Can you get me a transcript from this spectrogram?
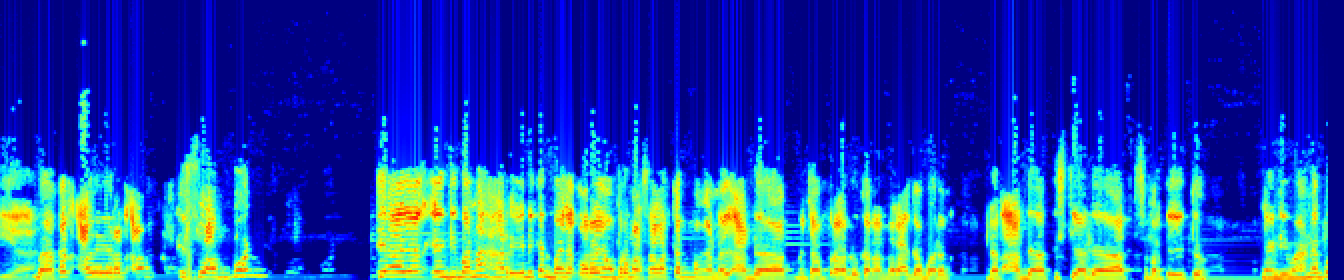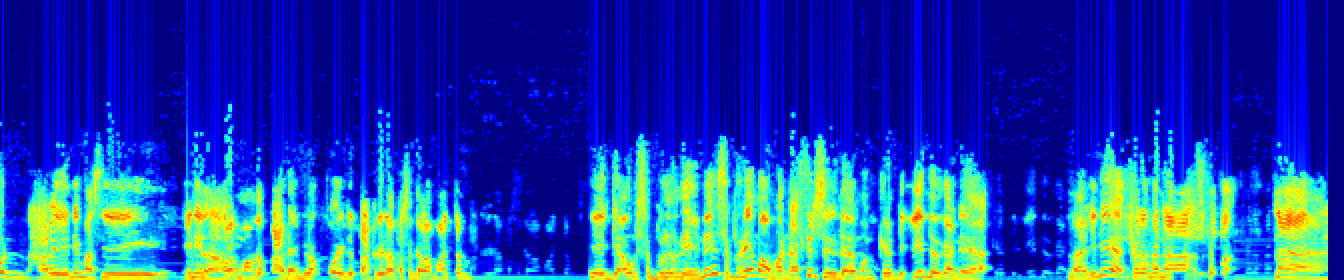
Iya. Bahkan aliran Islam pun ya yang yang di mana hari ini kan banyak orang yang mempermasalahkan mengenai adat mencampur adukan antara agama dan dan adat istiadat seperti itu yang di mana pun hari ini masih inilah orang menganggap ada yang bilang oh ini takdir apa segala macam ya jauh sebelum ini sebenarnya Muhammad Nasir sudah mengkritik itu kan ya. Nah jadi ya fenomena nah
